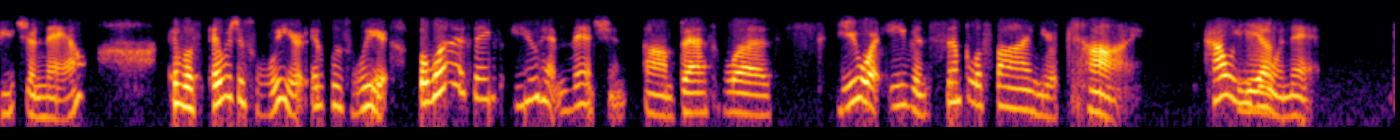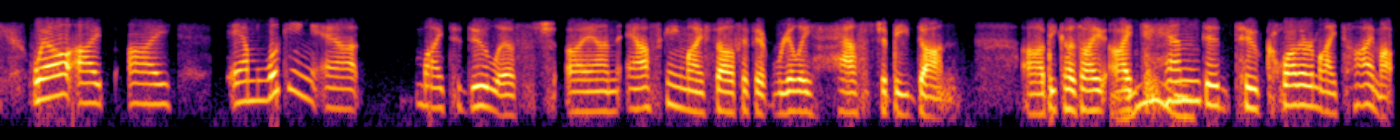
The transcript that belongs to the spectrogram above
future now? it was it was just weird. It was weird. But one of the things you had mentioned, um, Beth, was you are even simplifying your time. How are you yes. doing that? Well, I I am looking at my to-do list and asking myself if it really has to be done. Uh, because I I mm. tended to clutter my time up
